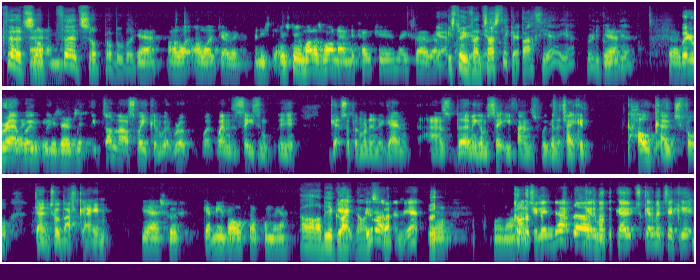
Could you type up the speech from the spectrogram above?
Third sub, Um, third sub probably. Yeah, I like I like Jerry, and he's he's doing well as well now in the coaching, isn't he? So uh, Yeah, He's doing brilliant, yeah. fantastic at Bath. Yeah, yeah, really good. Yeah. Yeah. so We're, uh, we, he, he deserves it. It was on last week, and we're, we're- when the season uh, gets up and running again, as Birmingham City fans, we're going to take a whole coach full down to a Bath game. Yeah, it's good. Get me involved. I'll come with you. Oh, it'll be a great yeah, night. you're right, yeah. Yeah. Why not? Auntie Linda, get him on the coach, get him a ticket.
